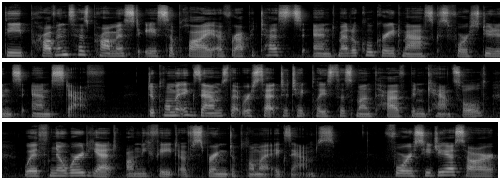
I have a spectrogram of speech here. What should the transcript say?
The province has promised a supply of rapid tests and medical grade masks for students and staff. Diploma exams that were set to take place this month have been cancelled, with no word yet on the fate of spring diploma exams. For CJSR,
